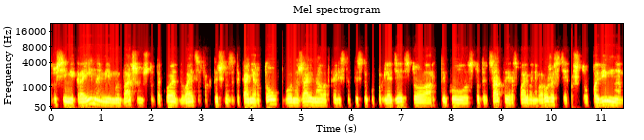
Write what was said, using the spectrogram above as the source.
з усімі краінамі мы бачым что такое адбываецца фактычна затыканне ртоў бо на жаль нават калі статыстыку паглядзець то артыкул 130 распальвання варожасці что павінна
